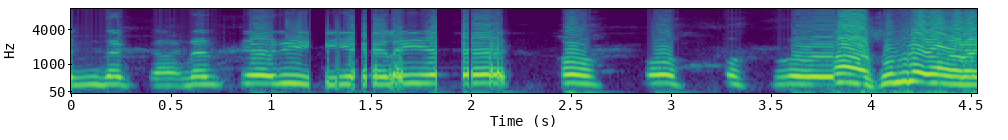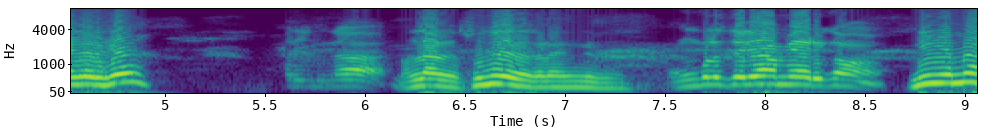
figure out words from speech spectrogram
எந்த கடை தெரியலையே. ஓ, சுந்தரி அக்கா கடை எங்க இருக்கு? சரிங்களா நல்லா அக்கா கடை உங்களுக்கு தெரியாம இருக்கும்? நீங்க என்ன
